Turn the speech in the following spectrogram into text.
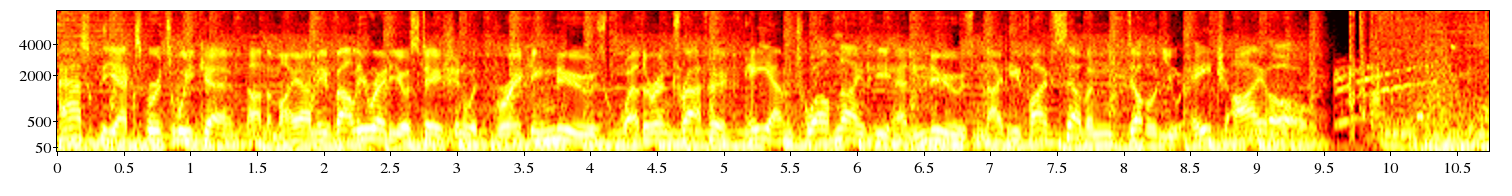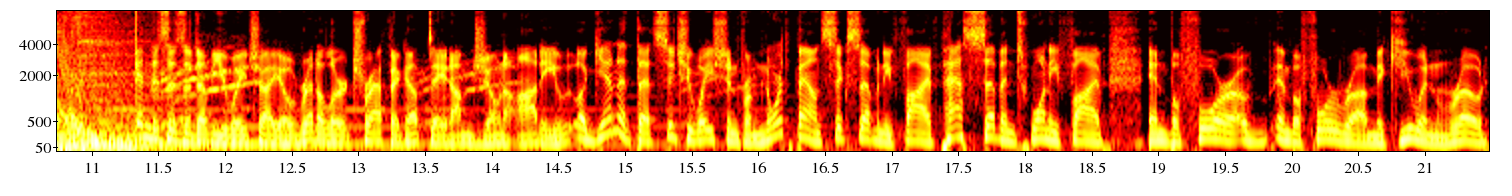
Ask the Experts weekend on the Miami Valley radio station with breaking news, weather, and traffic. AM 1290 and News 95.7 WHIO. And this is a WHIO Red Alert traffic update. I'm Jonah Adi. Again, at that situation from northbound 675 past 725 and before and before uh, McEwen Road,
